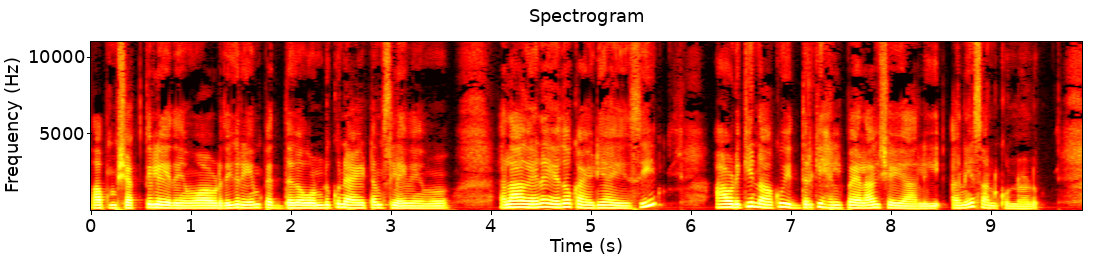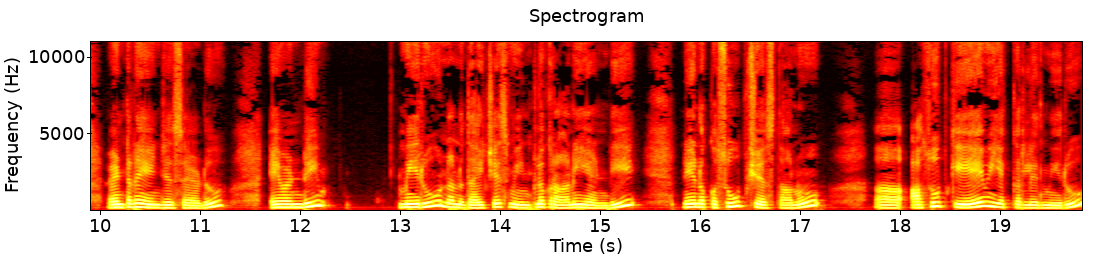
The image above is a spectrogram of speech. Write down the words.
పాపం శక్తి లేదేమో. ఆవిడ దగ్గర ఏం పెద్దగా వండుకునే ఐటమ్స్ లేవేమో. ఎలాగైనా ఏదో ఒక ఐడియా వేసి ఆవిడకి నాకు ఇద్దరికి హెల్ప్ అయ్యేలాగా చేయాలి అనేసి అనుకున్నాడు. వెంటనే ఏం చేశాడు? ఏమండి మీరు నన్ను దయచేసి మీ ఇంట్లోకి రానియండి నేను ఒక సూప్ చేస్తాను. ఆ, సూప్కి ఏమి ఎక్కర్లేదు మీరు.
